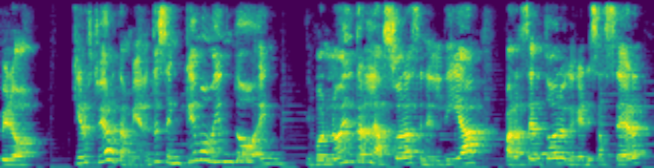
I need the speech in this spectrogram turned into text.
pero quiero estudiar también. Entonces, ¿en qué momento, en, tipo, no entran las horas en el día para hacer todo lo que querés hacer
